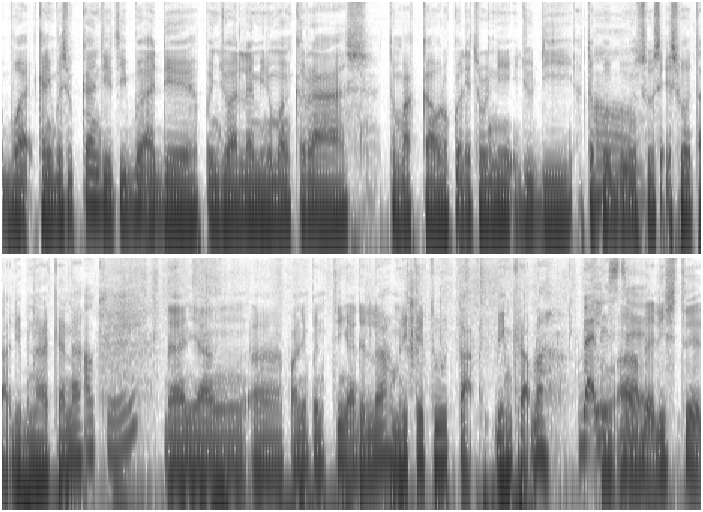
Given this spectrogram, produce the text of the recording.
buat kanibal sukan tiba-tiba ada penjualan minuman keras tembakau, rokok elektronik, judi ataupun oh. berunsur seksual tak dibenarkan lah. Okay. Dan yang uh, paling penting adalah mereka tu tak bankrupt lah. Blacklisted. So, uh, blacklisted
